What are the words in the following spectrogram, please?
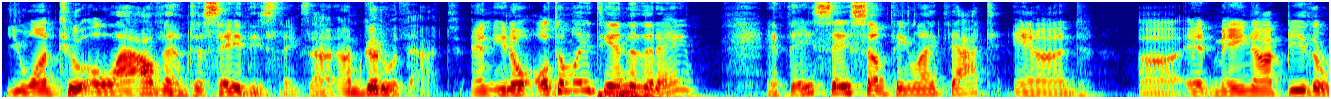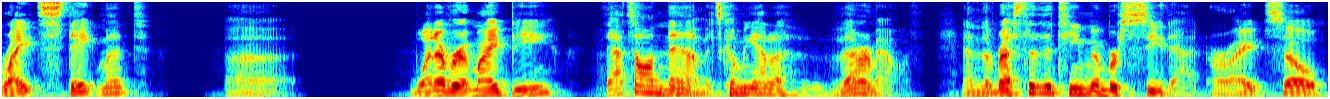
You want to allow them to say these things. I'm good with that. And, you know, ultimately at the end of the day, if they say something like that and uh, it may not be the right statement, uh, whatever it might be, that's on them. It's coming out of their mouth. And the rest of the team members see that, all right? So,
